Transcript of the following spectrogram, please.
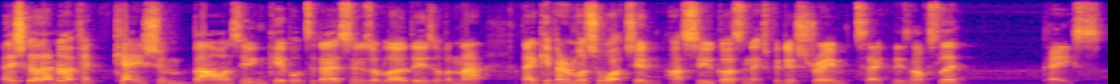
Make sure you that notification bell so you can keep up to date as soon as I upload these. Other than that thank you very much for watching. I'll see you guys in the next video stream. Take it easy and obviously peace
